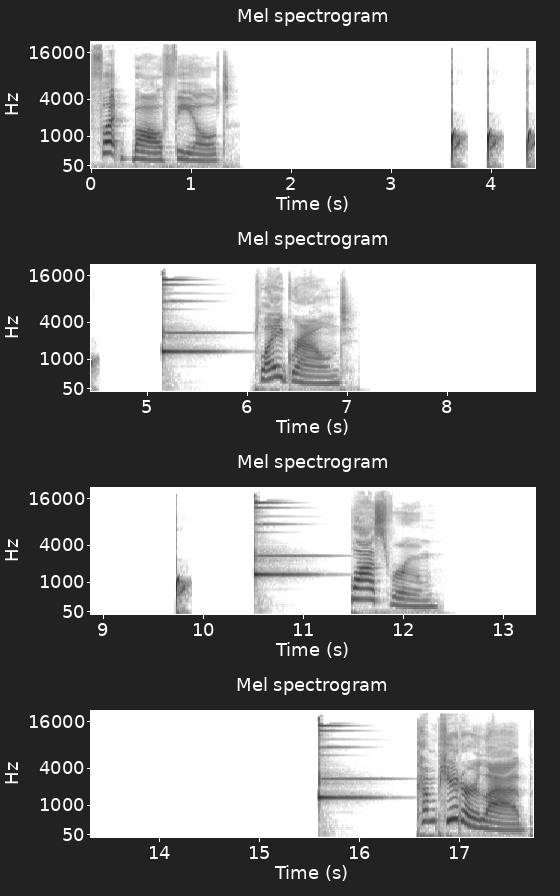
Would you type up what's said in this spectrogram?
Football field. Playground. Classroom. Computer lab.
